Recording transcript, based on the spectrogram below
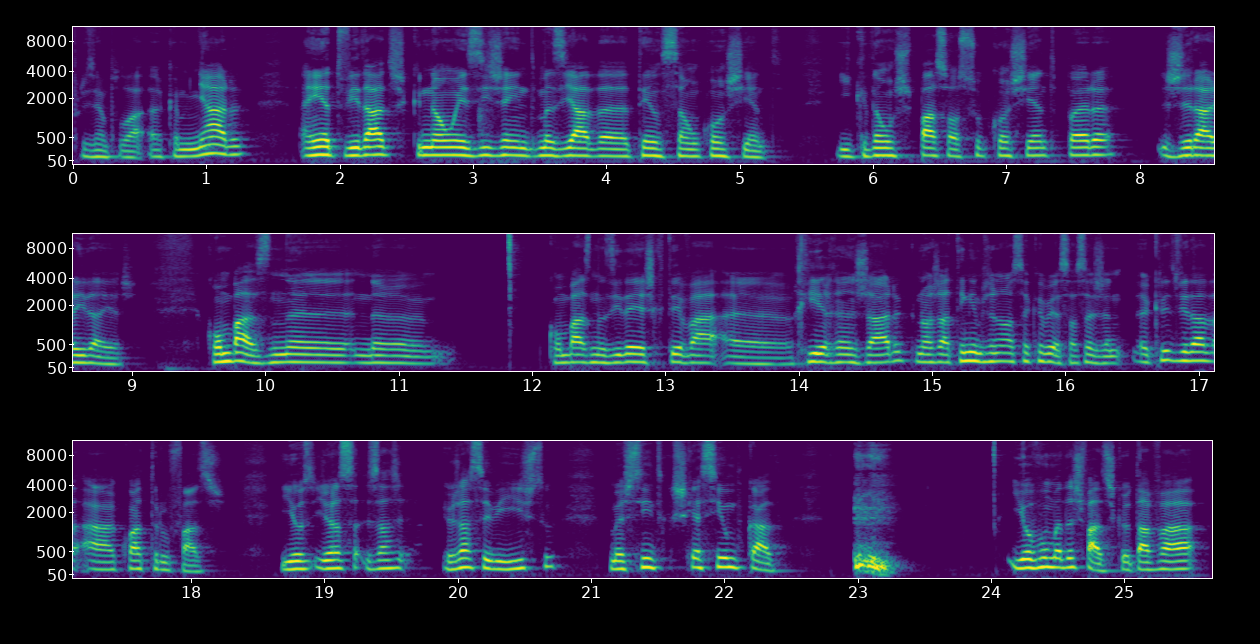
por exemplo, a, caminhar, em atividades que não exigem demasiada atenção consciente e que dão espaço ao subconsciente para gerar ideias. Com base na, na com base nas ideias que teve a, a, rearranjar que nós já tínhamos na nossa cabeça. Ou seja, a criatividade há quatro fases. E eu, eu, já, eu já sabia isto, mas sinto que esqueci um bocado. E houve uma das fases que eu estava a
